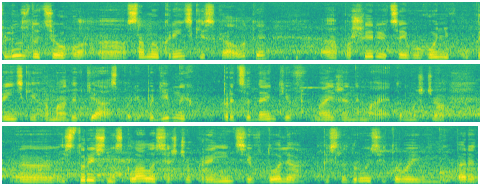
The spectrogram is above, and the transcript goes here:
Плюс до цього е, саме українські скаути поширюють цей вогонь в українські громади в діаспорі. Подібних прецедентів майже немає, тому що е, історично склалося, що українців доля після Другої світової війни перед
